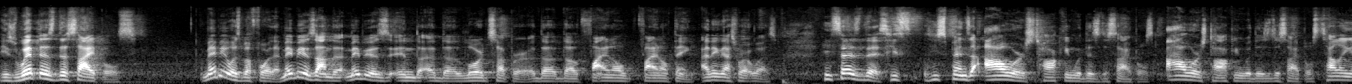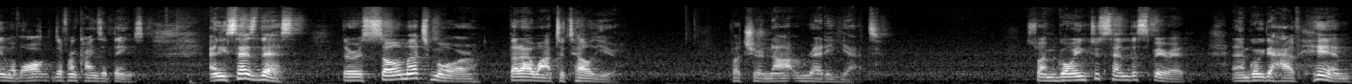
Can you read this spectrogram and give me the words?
He's with his disciples. Maybe it was before that. Maybe it was on the maybe it was in the, the Lord's Supper, the, the final final thing. I think that's where it was. He says this. He's, he spends hours talking with his disciples, hours talking with his disciples, telling him of all different kinds of things. And he says this There is so much more that I want to tell you, but you're not ready yet. So I'm going to send the Spirit and I'm going to have Him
